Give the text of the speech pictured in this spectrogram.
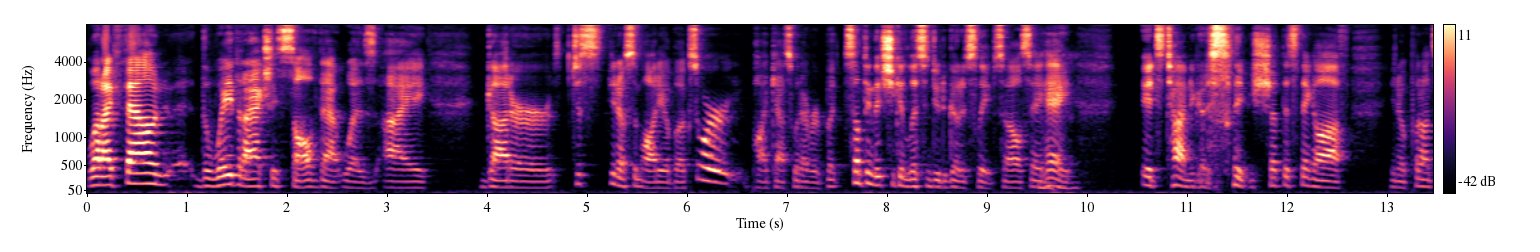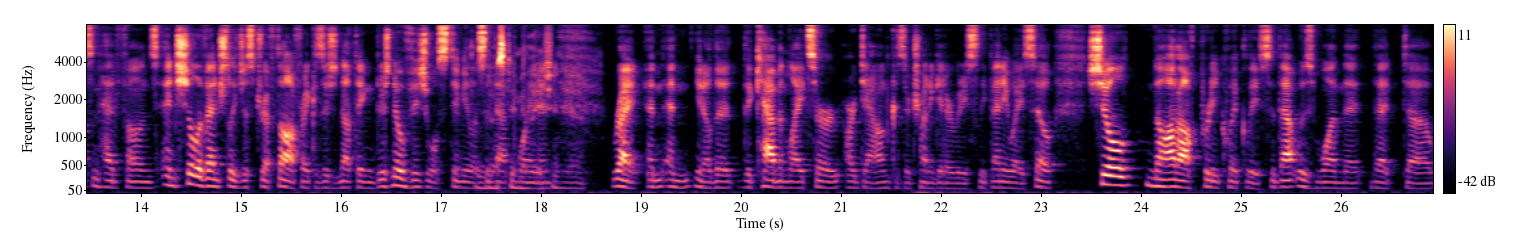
what I found, the way that I actually solved that was I got her just, you know, some audiobooks or podcasts, whatever, but something that she can listen to to go to sleep. So I'll say, hey, it's time to go to sleep. You shut this thing off, you know, put on some headphones, and she'll eventually just drift off, right? Because there's nothing, there's no visual stimulus No at that point. And, yeah. Right, and and you know the the cabin lights are are down because they're trying to get everybody to sleep anyway. So she'll nod off pretty quickly. So that was one that that uh,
